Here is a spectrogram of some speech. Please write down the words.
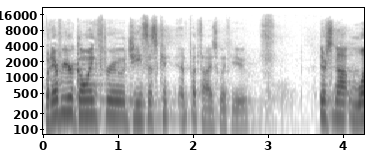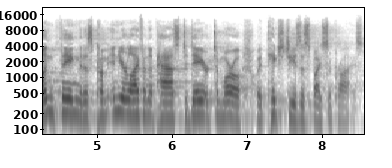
Whatever you're going through, Jesus can empathize with you. There's not one thing that has come in your life in the past, today or tomorrow, that takes Jesus by surprise.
